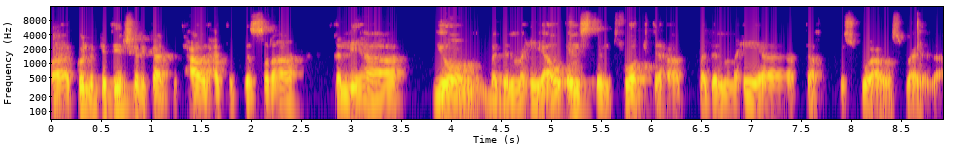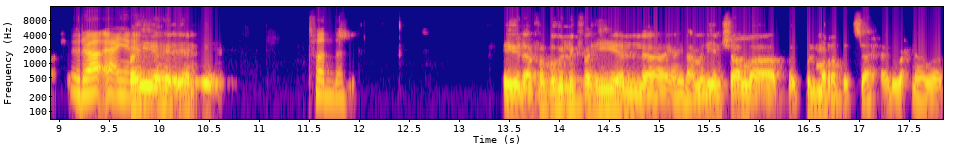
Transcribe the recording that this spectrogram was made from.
فكل كثير شركات بتحاول حتى تقصرها تخليها يوم بدل ما هي أو انستنت في وقتها بدل ما هي بتاخذ أسبوع أو أسبوعين رائع يعني. فهي يعني تفضل. أيوه لا فبقول لك فهي يعني العملية إن شاء الله كل مرة بتسهل وإحنا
